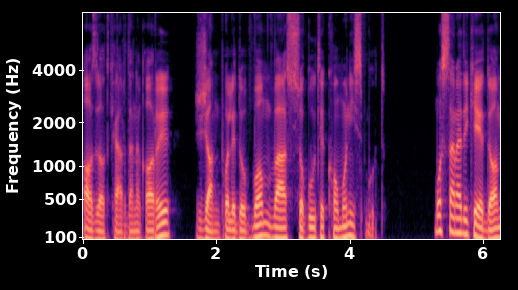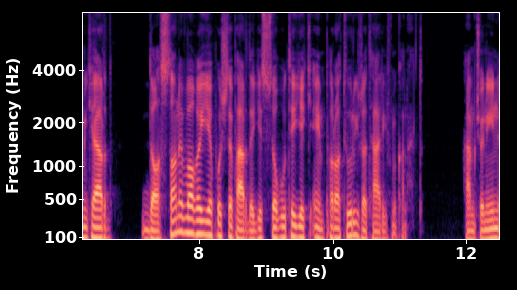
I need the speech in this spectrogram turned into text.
آزاد کردن قاره ژان پل دوم و سقوط کمونیسم بود. مستندی که ادعا می کرد داستان واقعی پشت پرده سقوط یک امپراتوری را تعریف می کند. همچنین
